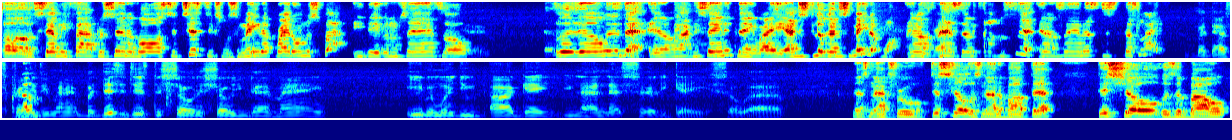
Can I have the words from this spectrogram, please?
uh 75% of all statistics was made up right on the spot. You dig what I'm saying? So you know, what is that? You know, I can say anything right here. I just look, I just made up one. You know, Right. 75%. You know what I'm saying? That's just that's life. But that's crazy, man. But this is just to show to show you that, man. Even when you are gay, you're not necessarily gay. So, uh, That's not true. This show is not about that. This show is about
